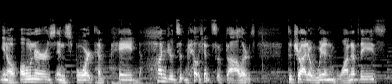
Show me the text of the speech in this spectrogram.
You know, owners in sport have paid hundreds of millions of dollars to try to win one of these.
